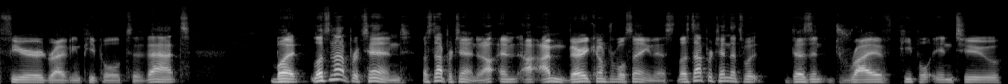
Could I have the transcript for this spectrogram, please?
fear driving people to that, but let's not pretend. Let's not pretend. And, I, and I'm very comfortable saying this. Let's not pretend that's what doesn't drive people into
